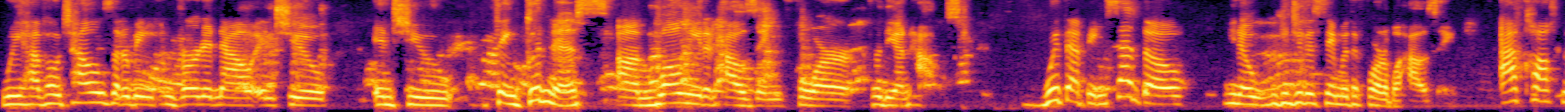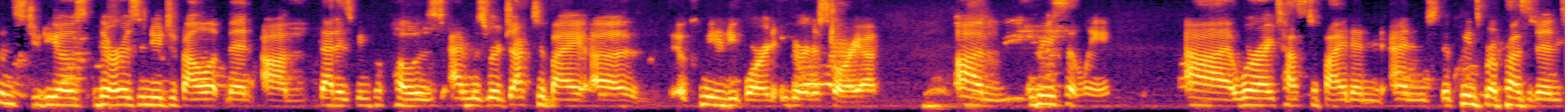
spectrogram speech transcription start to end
We have hotels that are being converted now into into thank goodness um, well needed housing for for the unhoused. With that being said, though, you know we can do the same with affordable housing. At Kaufman Studios, there is a new development um, that is being proposed and was rejected by a, a community board here in Astoria um, recently uh, where I testified, and and the Queensboro president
